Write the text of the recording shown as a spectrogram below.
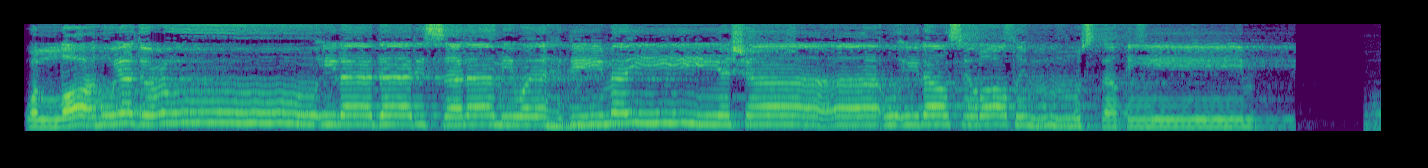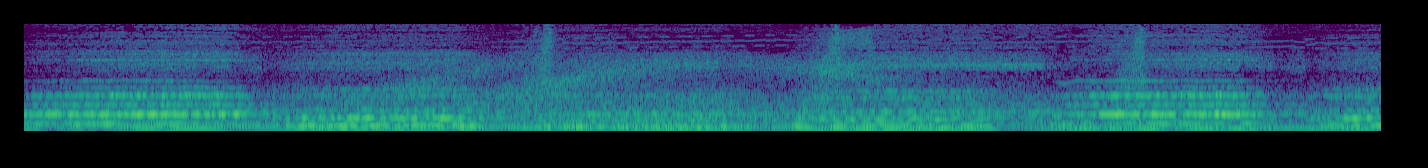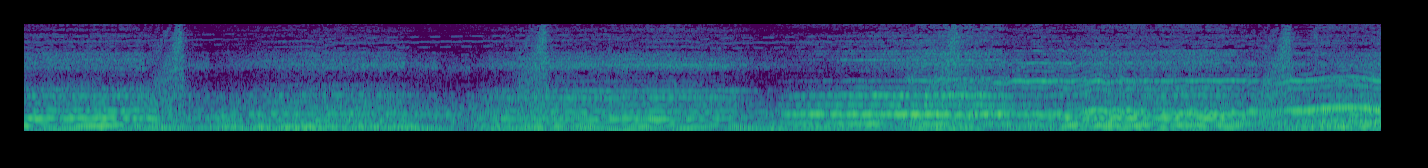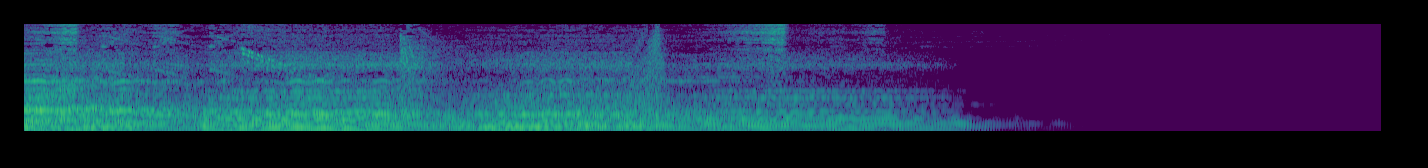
والله يدعو إلى دار السلام ويهدي من يشاء إلى صراط مستقيم.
